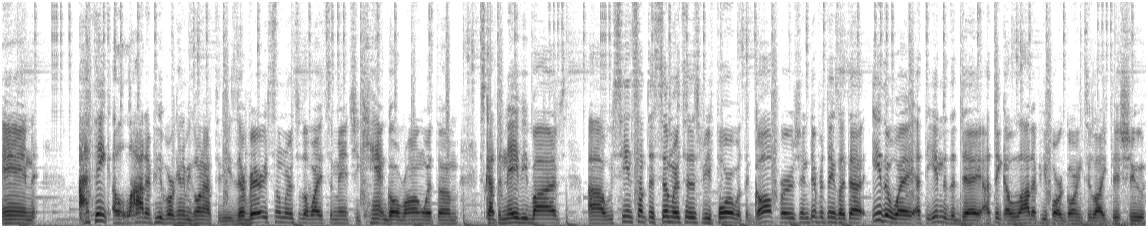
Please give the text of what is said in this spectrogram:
And I think a lot of people are going to be going after these. They're very similar to the white cement. You can't go wrong with them. It's got the navy vibes. Uh, we've seen something similar to this before with the golf version, different things like that. Either way, at the end of the day, I think a lot of people are going to like this shoe.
